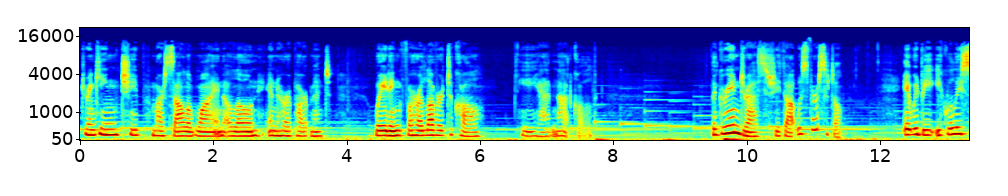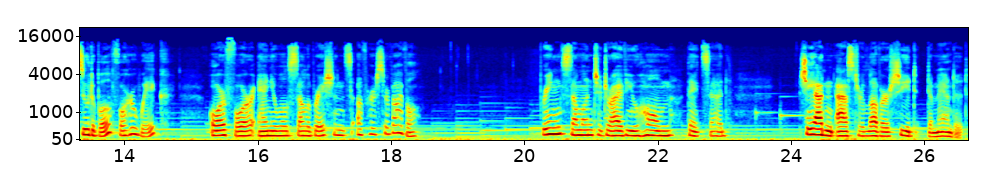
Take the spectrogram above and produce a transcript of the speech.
drinking cheap Marsala wine alone in her apartment, waiting for her lover to call. He had not called. The green dress, she thought, was versatile. It would be equally suitable for her wake or for annual celebrations of her survival. Bring someone to drive you home, they'd said. She hadn't asked her lover, she'd demanded.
